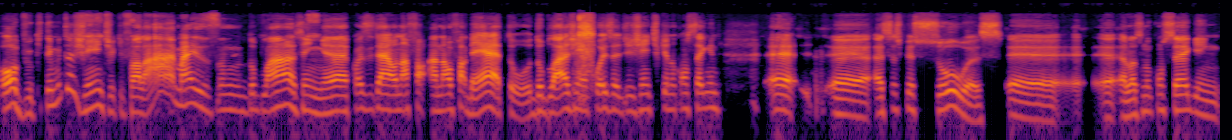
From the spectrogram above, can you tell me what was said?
Óbvio que tem muita gente que fala, ah, mas dublagem é coisa de analfabeto, dublagem é coisa de gente que não consegue. É, é, essas pessoas, é, elas não conseguem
